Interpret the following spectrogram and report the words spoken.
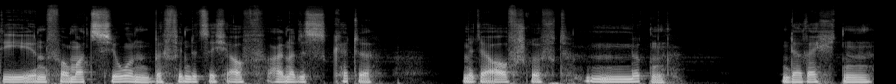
Die Information befindet sich auf einer Diskette mit der Aufschrift Mücken in der rechten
